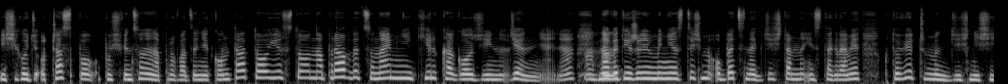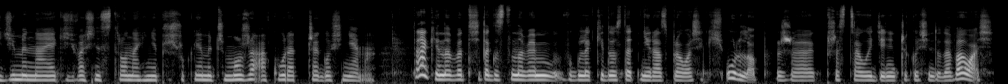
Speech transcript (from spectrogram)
jeśli chodzi o czas po, poświęcony na prowadzenie konta, to jest to naprawdę co najmniej kilka godzin dziennie codziennie, nie? Mhm. Nawet jeżeli my nie jesteśmy obecne gdzieś tam na Instagramie, kto wie, czy my gdzieś nie siedzimy na jakichś właśnie stronach i nie przeszukujemy, czy może akurat czegoś nie ma. Tak, ja nawet się tak zastanawiam w ogóle, kiedy ostatni raz brałaś jakiś urlop, że przez cały dzień czegoś nie dodawałaś.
